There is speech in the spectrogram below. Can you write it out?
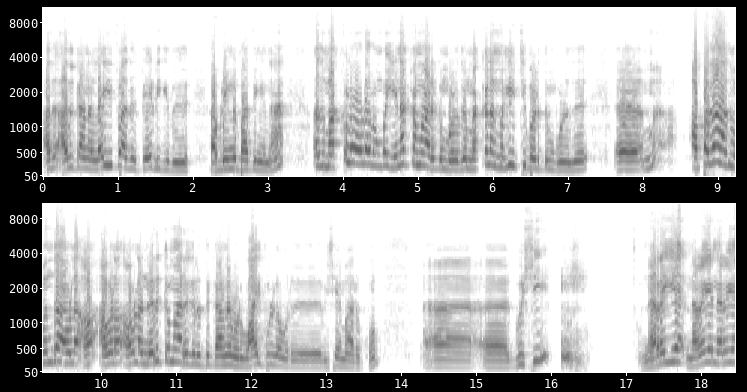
அது அதுக்கான லைஃப் அது தேடிக்குது அப்படின்னு பார்த்தீங்கன்னா அது மக்களோட ரொம்ப இணக்கமாக இருக்கும் பொழுது மக்களை மகிழ்ச்சிப்படுத்தும் பொழுது ம- அப்பதான் அது வந்து அவ்வளோ அவ்வளோ அவ்வளோ நெருக்கமாக இருக்கிறதுக்கான ஒரு வாய்ப்புள்ள ஒரு விஷயமா இருக்கும். குஷி நிறைய நிறைய நிறைய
